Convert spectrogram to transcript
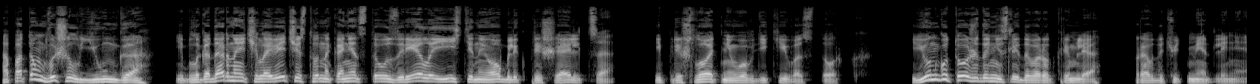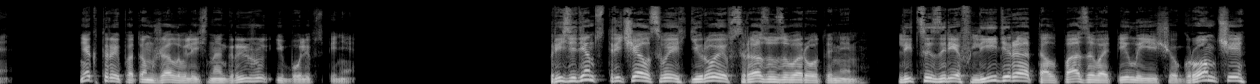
А потом вышел Юнга, и благодарное человечество наконец-то узрело истинный облик пришельца и пришло от него в дикий восторг. Юнгу тоже донесли до ворот Кремля, правда, чуть медленнее. Некоторые потом жаловались на грыжу и боли в спине. Президент встречал своих героев сразу за воротами. Лицезрев лидера, толпа завопила еще громче,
